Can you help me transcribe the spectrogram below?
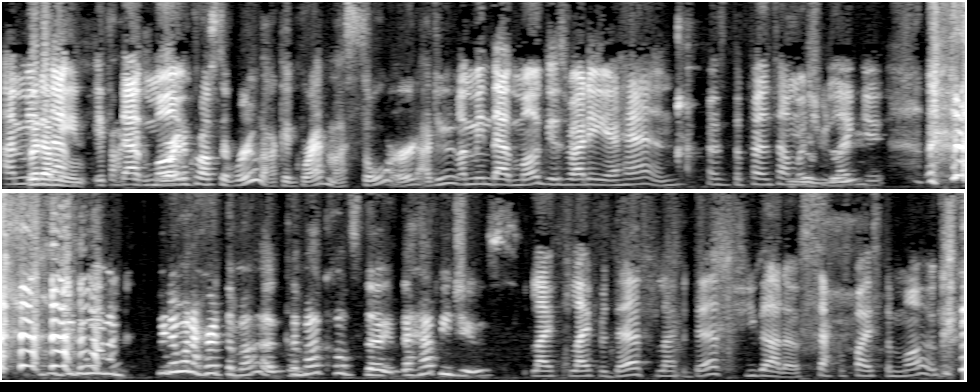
I mean, but that, I mean, if I that could mug- right across the room, I could grab my sword. I do. I mean, that mug is right in your hand. It depends how You much you like it. we don't want to. We don't want to hurt the mug. The mug holds the the happy juice. life, life or death, life or death. You gotta sacrifice the mug.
